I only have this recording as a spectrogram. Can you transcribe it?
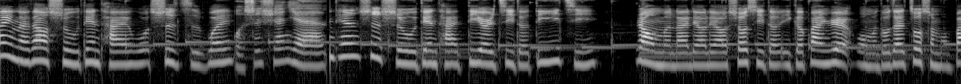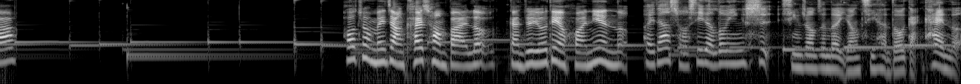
欢迎来到十五电台，我是紫薇，我是宣言。今天是十五电台第二季的第一集，让我们来聊聊休息的一个半月，我们都在做什么吧。好久没讲开场白了，感觉有点怀念呢。回到熟悉的录音室，心中真的涌起很多感慨呢。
